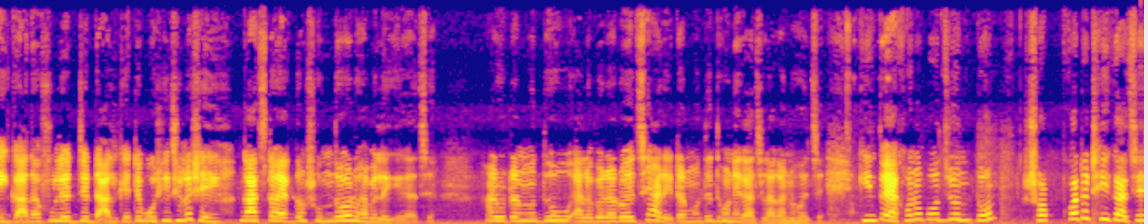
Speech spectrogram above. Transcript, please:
এই গাঁদা ফুলের যে ডাল কেটে বসিয়েছিল, সেই গাছটাও একদম সুন্দরভাবে লেগে গেছে। আর ওটার মধ্যেও অ্যালোভেরা রয়েছে আর এটার মধ্যে ধনে গাছ লাগানো হয়েছে। কিন্তু এখনও পর্যন্ত সব কটা ঠিক আছে,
